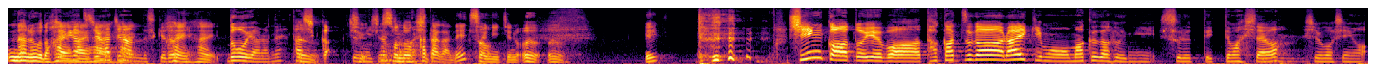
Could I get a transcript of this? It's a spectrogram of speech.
なるほど。はい12月はいはい。はい18なんですけど、はいはい。どうやらね確か、うん。中日の木下その方がねそう中日の。うんうん。え？シンカーといえば高津が来季もマクガフにするって言ってましたよ守護神を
